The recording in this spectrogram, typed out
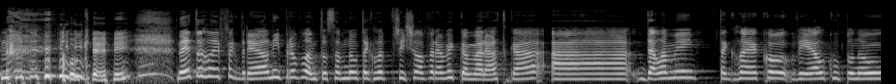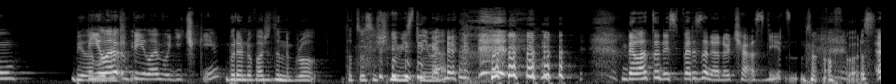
OK. ne, tohle je fakt reálný problém. To se mnou takhle přišla právě kamarádka a dala mi takhle jako vyjálku plnou bílé, bílé, vodičky. bílé vodičky. Budeme doufat, že to nebylo to, co si všichni myslíme. Byla to disperze na dočástic. No, of course.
